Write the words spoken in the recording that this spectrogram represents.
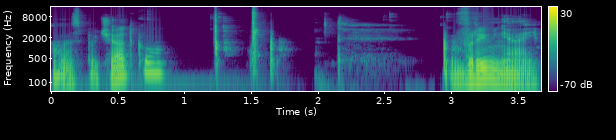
Але спочатку врівняй.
